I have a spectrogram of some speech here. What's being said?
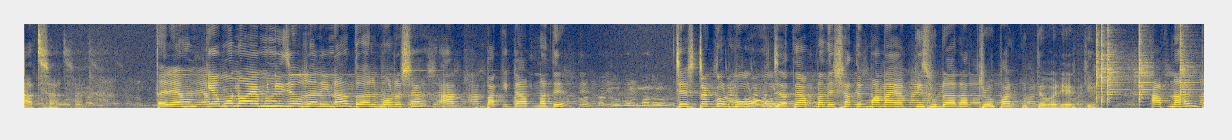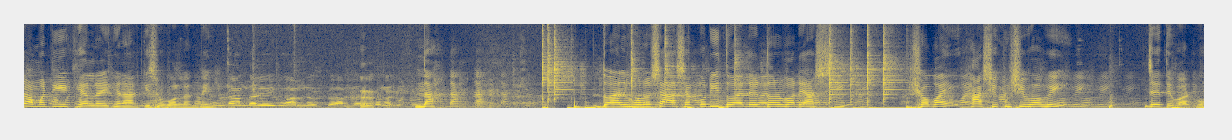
আছে। আচ্ছা। তাহলে এখন কেমন হয় আমি নিজেও জানি না, দয়াল ভরসা। আর বাকিটা আপনাদের চেষ্টা করব যাতে আপনাদের সাথে মানায় কিছুটা রাত্র পার করতে পারি আর কি। আপনারা একটু আমার দিকে খেয়াল রাখেন, আর কিছু বলার নেই। না। দয়াল ভরসা আশা করি দয়ালের দরবারে আসছি সবাই হাসি খুশিভাবেই যেতে পারব। তো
